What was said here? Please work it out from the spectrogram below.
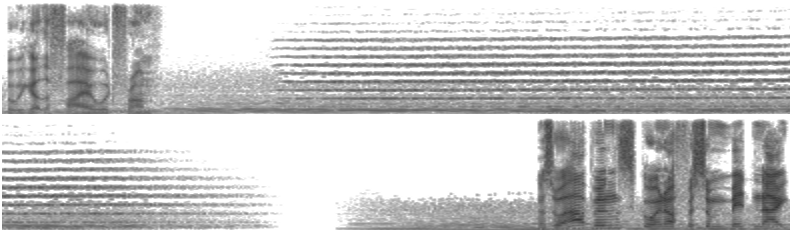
Where we got the firewood from. That's what happens, going off for some midnight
